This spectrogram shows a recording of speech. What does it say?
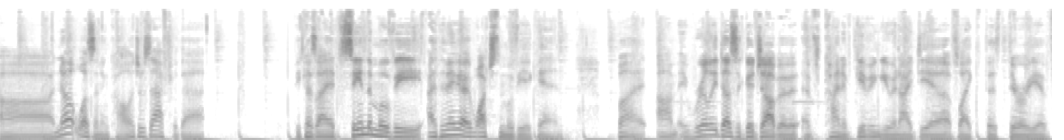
Uh, no, it wasn't in college. It was after that because I had seen the movie. I think maybe I watched the movie again, but um, it really does a good job of, of, kind of giving you an idea of like the theory of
